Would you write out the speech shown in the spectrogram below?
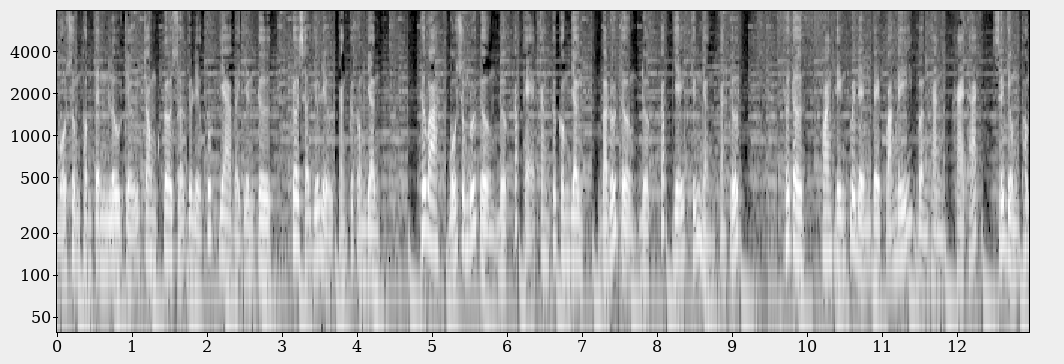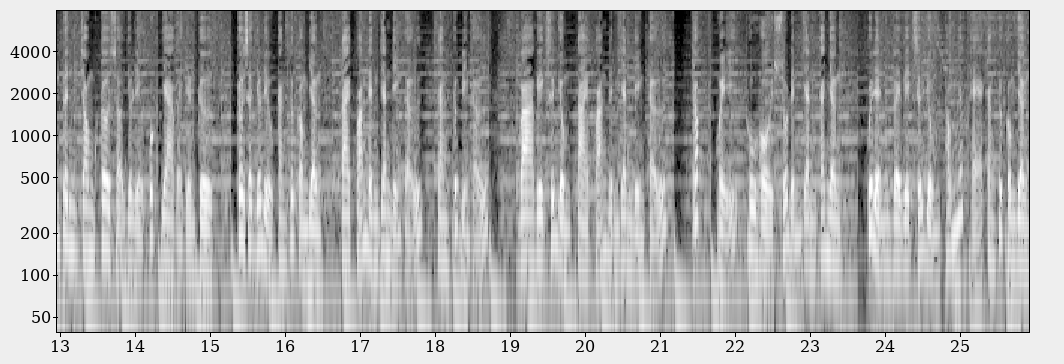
bổ sung thông tin lưu trữ trong cơ sở dữ liệu quốc gia về dân cư, cơ sở dữ liệu căn cước công dân. Thứ ba, bổ sung đối tượng được cấp thẻ căn cước công dân và đối tượng được cấp giấy chứng nhận căn cước. Thứ tư, hoàn thiện quy định về quản lý, vận hành, khai thác, sử dụng thông tin trong cơ sở dữ liệu quốc gia về dân cư, cơ sở dữ liệu căn cước công dân, tài khoản định danh điện tử, căn cước điện tử và việc sử dụng tài khoản định danh điện tử cấp hủy thu hồi số định danh cá nhân quy định về việc sử dụng thống nhất thẻ căn cước công dân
